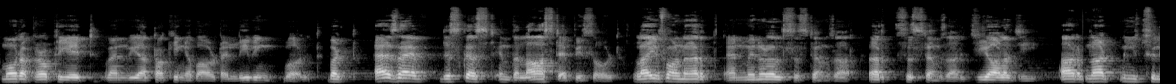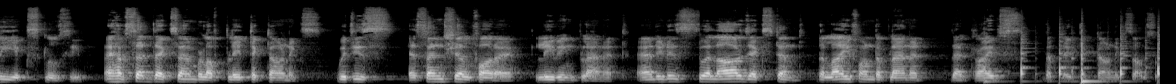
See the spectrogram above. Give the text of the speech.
more appropriate when we are talking about a living world. But as I have discussed in the last episode, life on Earth and mineral systems or Earth systems or geology are not mutually exclusive. I have set the example of plate tectonics, which is essential for a living planet. And it is to a large extent the life on the planet that drives the plate tectonics also.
